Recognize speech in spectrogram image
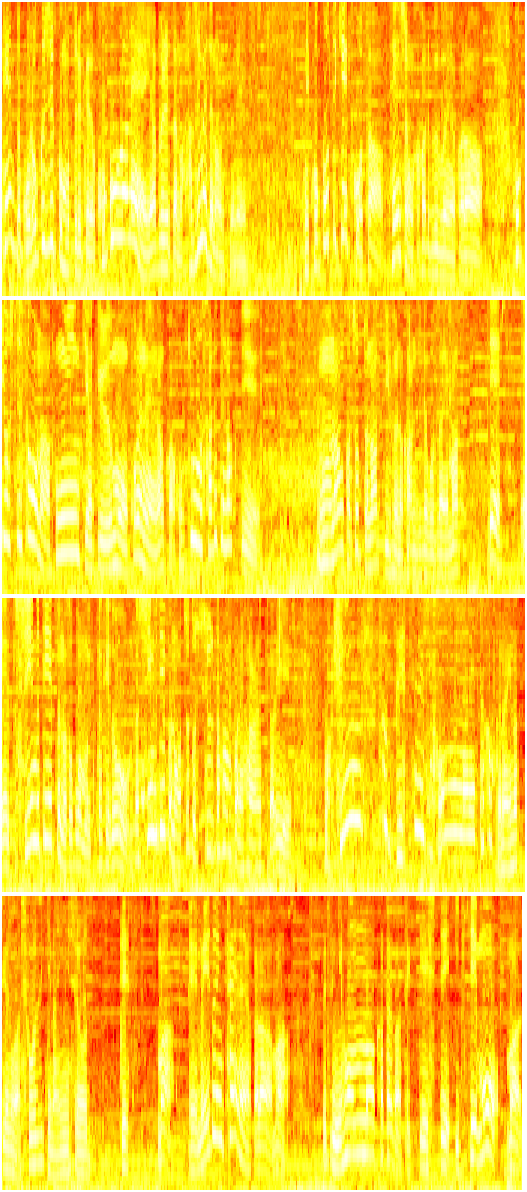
テント5、60個持ってるけど、ここがね、破れたの初めてなんですよね。でここって結構さテンションかかる部分やから補強してそうな雰囲気やけれどもこれねなんか補強されてなくてうんなんかちょっとなっていう風な感じでございますで、えー、とシームテープのところも言ったけどまシームテープの方がちょっと中途半端に貼られてたり、まあ、品質別にそんなに高くないなっていうのが正直な印象ですまあ、えーメイドインチャイナやからまあ別に日本の方が設計していてもまあ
